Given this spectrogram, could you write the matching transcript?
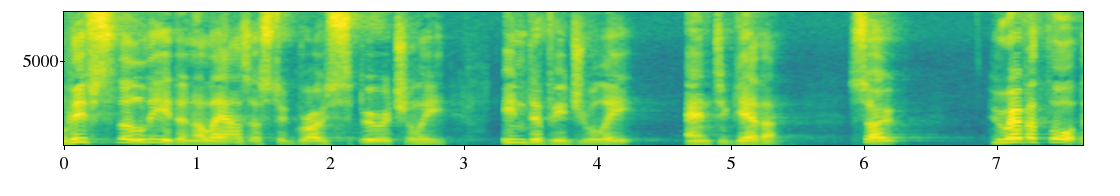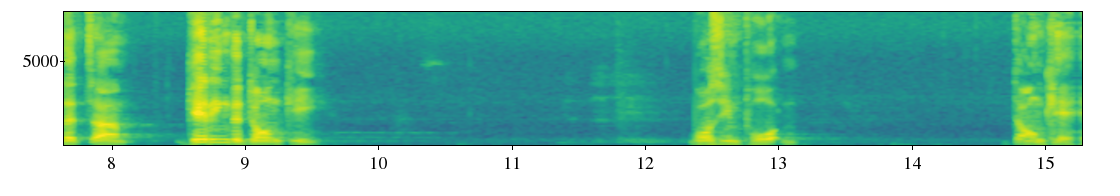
lifts the lid and allows us to grow spiritually, individually, and together. So, whoever thought that um, getting the donkey was important. Donkey.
